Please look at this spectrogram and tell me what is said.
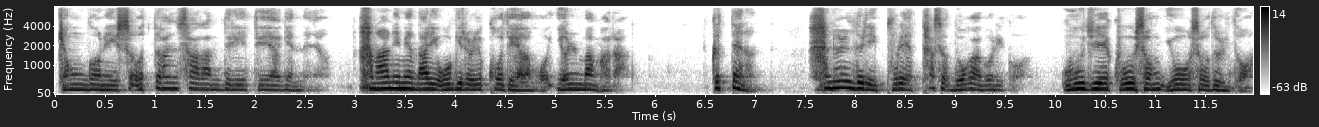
경건에 있어 어떠한 사람들이 되어야겠느냐. 하나님의 날이 오기를 고대하고 열망하라. 그때는 하늘들이 불에 타서 녹아버리고 우주의 구성 요소들도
